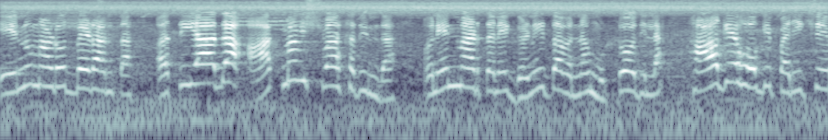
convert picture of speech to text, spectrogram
ಏನು ಮಾಡೋದು ಬೇಡ ಅಂತ ಅತಿಯಾದ ಆತ್ಮವಿಶ್ವಾಸದಿಂದ ಅವನೇನು ಮಾಡ್ತಾನೆ? ಗಣಿತವನ್ನು ಮುಟ್ಟೋದಿಲ್ಲ. ಹಾಗೆ ಹೋಗಿ ಪರೀಕ್ಷೆ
